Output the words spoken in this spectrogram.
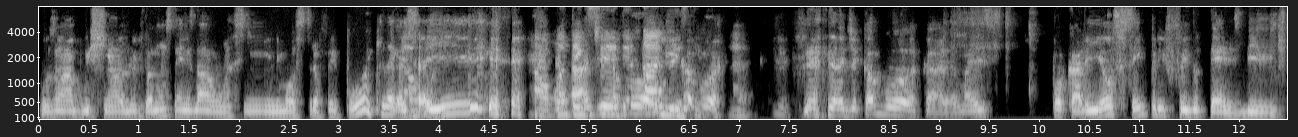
usa uma buchinha limpando uns tênis da um, assim, ele mostrou. Eu falei, pô, que legal, não, isso aí. Não, tem que ser detalhista. Boa, dica, boa. É. dica boa, cara. Mas, pô, cara, e eu sempre fui do tênis, bicho.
